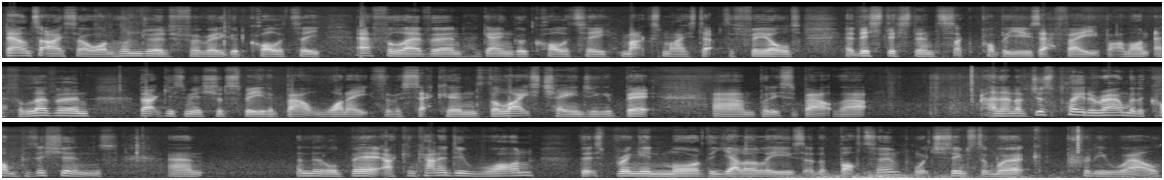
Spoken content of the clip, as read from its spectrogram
Down to ISO 100 for really good quality, f11 again good quality, maximise depth of field. At this distance I could probably use f8 but I'm on f11, that gives me a shutter speed about 1 8th of a second. The light's changing a bit um, but it's about that. And then I've just played around with the compositions and a little bit. I can kind of do one that's bringing more of the yellow leaves at the bottom, which seems to work pretty well.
